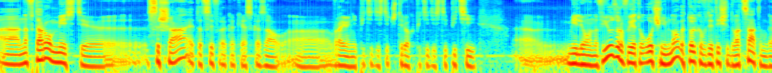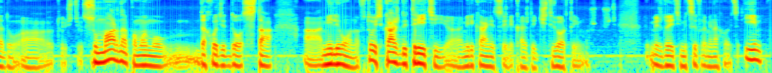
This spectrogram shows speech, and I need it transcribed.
А на втором месте э, США, эта цифра, как я сказал, э, в районе 54-55 миллионов юзеров, и это очень много только в 2020 году. А, то есть суммарно, по-моему, доходит до 100 а, миллионов. То есть каждый третий американец или каждый четвертый, может, между этими цифрами находится. И Э,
